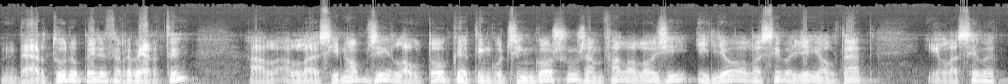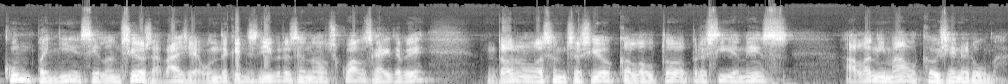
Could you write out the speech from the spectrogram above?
d'Arturo Pérez Reverte, el, la sinopsi, l'autor que ha tingut cinc gossos en fa l'elogi i lloa la seva lleialtat i la seva companyia silenciosa. Vaja, un d'aquests llibres en els quals gairebé dona la sensació que l'autor aprecia més a l'animal que el gènere humà.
